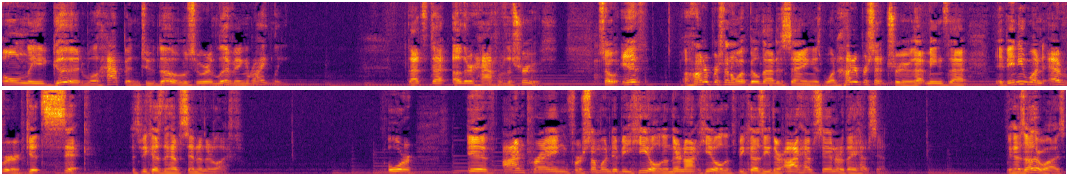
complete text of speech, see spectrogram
only good will happen to those who are living rightly. That's that other half of the truth. So if 100% of what Bildad is saying is 100% true, that means that if anyone ever gets sick, it's because they have sin in their life. Or if I'm praying for someone to be healed and they're not healed, it's because either I have sin or they have sin. Because otherwise,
